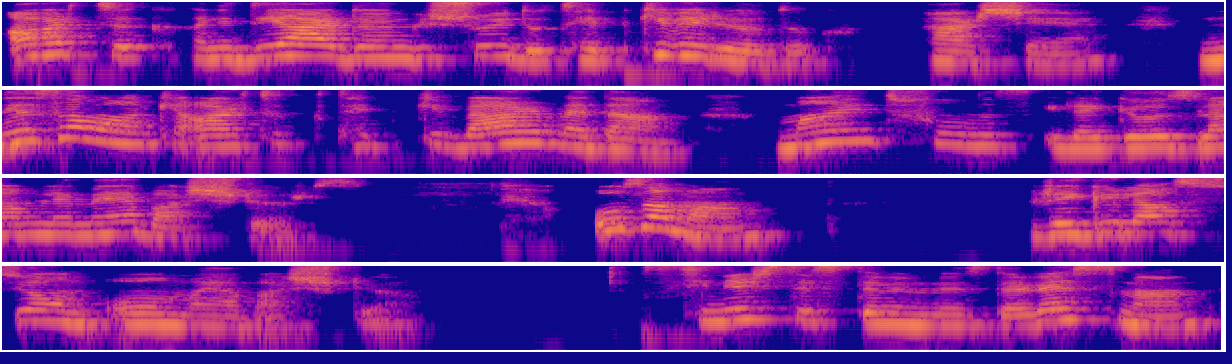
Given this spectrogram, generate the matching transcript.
artık hani diğer döngü şuydu, tepki veriyorduk her şeye. Ne zaman ki artık tepki vermeden mindfulness ile gözlemlemeye başlıyoruz. O zaman regülasyon olmaya başlıyor. Sinir sistemimizde resmen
